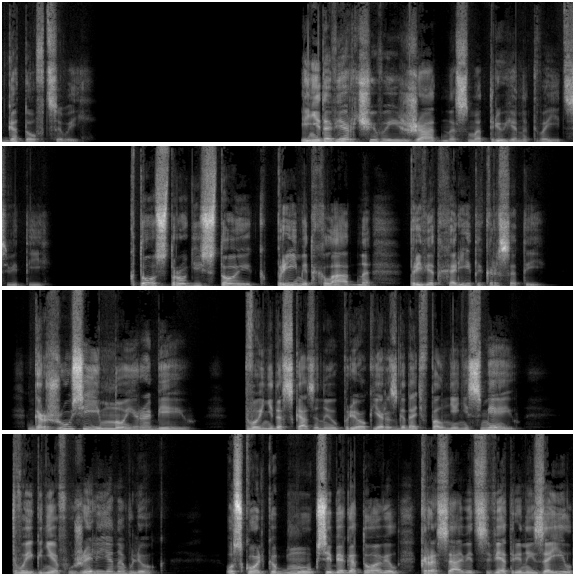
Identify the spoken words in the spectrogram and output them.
Готовцевой И недоверчиво и жадно смотрю я на твои цветы. Кто, строгий стоик, примет хладно Привет хариты красоты? Горжусь и мной и робею. Твой недосказанный упрек Я разгадать вполне не смею. Твой гнев уже ли я навлек? О, сколько б мук себе готовил красавец ветреный Заил,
